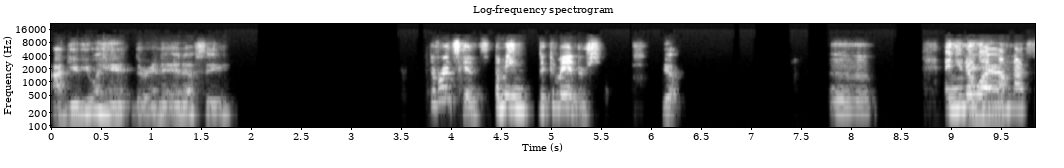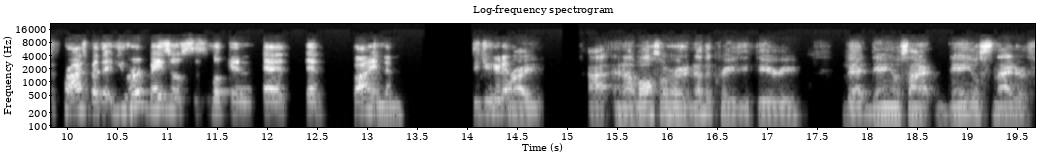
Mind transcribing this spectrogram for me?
I give you a hint. They're in the NFC. The Redskins. I mean, the Commanders. Yep. Mm-hmm. And you know they what? Had, I'm not surprised by that. You heard Bezos is looking at at buying them. Did you hear that? Right. I, and I've also heard another crazy theory that Daniel Daniel Snyder's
